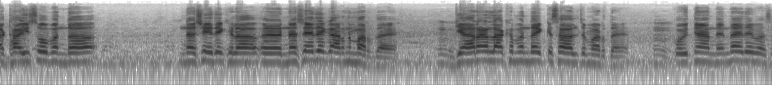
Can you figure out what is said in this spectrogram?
2800 ਬੰਦਾ ਨਸ਼ੇ ਦੇ ਖਿਲਾਫ ਨਸ਼ੇ ਦੇ ਕਾਰਨ ਮਰਦਾ ਹੈ। 11 ਲੱਖ ਬੰਦਾ ਇੱਕ ਸਾਲ ਚ ਮਰਦਾ ਹੈ। ਕੋਈ ਧਿਆਨ ਦਿੰਦਾ ਇਹਦੇ ਬਸ।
